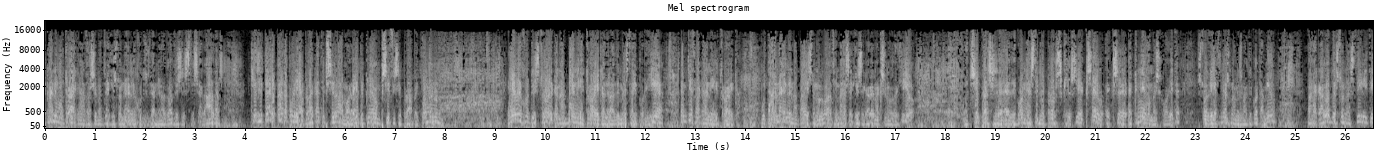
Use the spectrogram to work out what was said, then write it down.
κάνει μουτράκι να θα συμμετέχει στον έλεγχο της δανειοδότησης της Ελλάδας. Και ζητάει πάρα πολύ απλά κάτι ψηλά μωρέ, επιπλέον ψήφιση προαπαιτούμενων έλεγχο τη Τρόικα να μπαίνει η Τρόικα δηλαδή μέσα στα Υπουργεία, δεν τι θα κάνει η Τρόικα. Πουτάνα είναι να πάει στην οδό Αθηνά εκεί σε κανένα ξενοδοχείο. Ο Τσίπρας ε, λοιπόν έστειλε πρόσκληση εκ νέου, με συγχωρείτε, στο Διεθνές Νομισματικό Ταμείο, παρακαλώντας τον να στείλει τη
